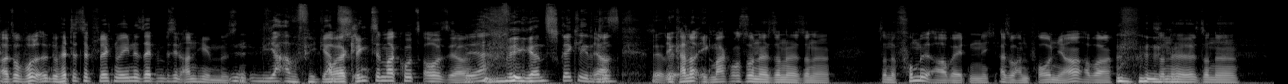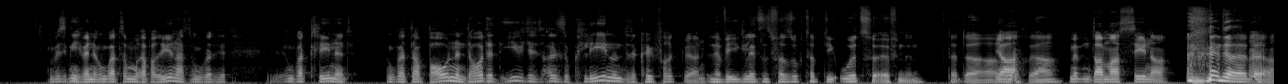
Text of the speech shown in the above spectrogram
Also obwohl, du hättest jetzt vielleicht nur eine Seite ein bisschen anheben müssen. ja, aber für Aber da ganz, klingt es immer kurz aus, ja. ja, für ganz schrecklich. Ja. Das, äh, Ich, kann auch, ich mag auch so eine, so eine, so eine, so eine Fummelarbeiten nicht. Also an Frauen ja, aber so eine, so eine, ich weiß nicht, wenn du irgendwas zum Reparieren hast, irgendwas, irgendwas kleines, irgendwas da bauen, dann dauert das ewig, das ist alles so klein und da kann ich verrückt werden. Na, wie ich letztens versucht habe, die Uhr zu öffnen. Da, da Ja. auch, ja. Mit dem Damaszener. da, da, Ja.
